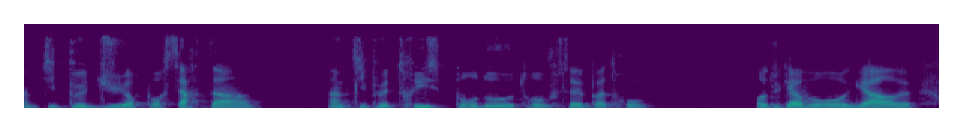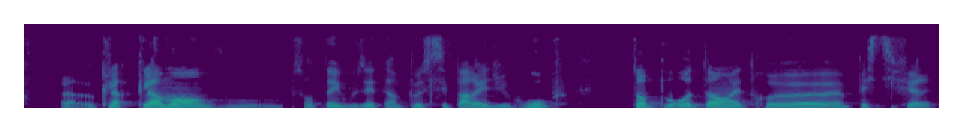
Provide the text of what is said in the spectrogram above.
un petit peu durs pour certains, un petit peu tristes pour d'autres. Vous savez pas trop. En tout cas, vos regards, euh, clairement, vous, vous sentez que vous êtes un peu séparés du groupe, sans pour autant être euh, pestiférés.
